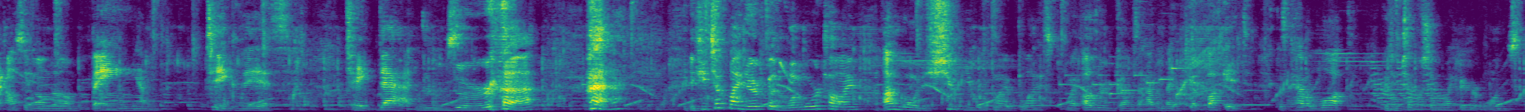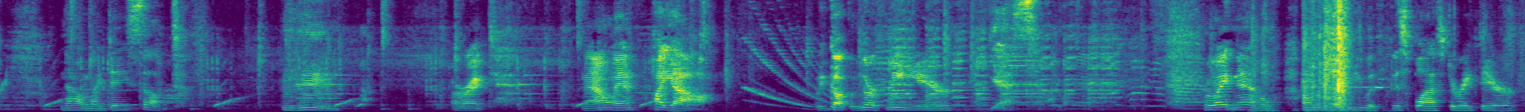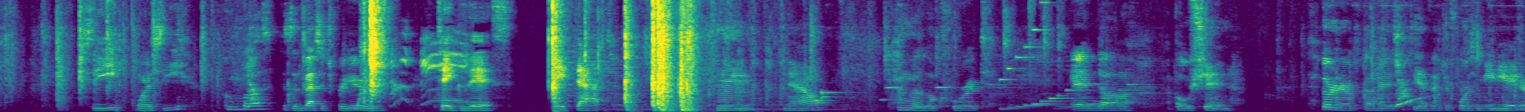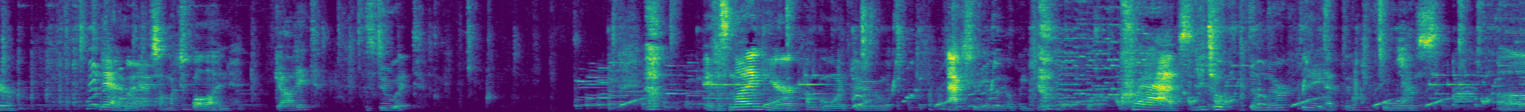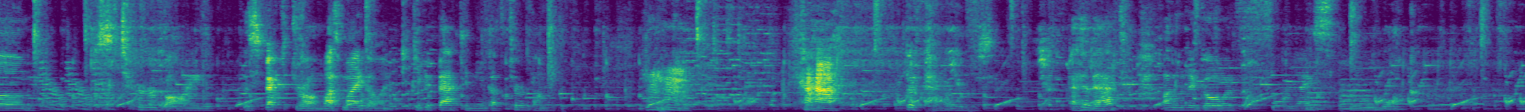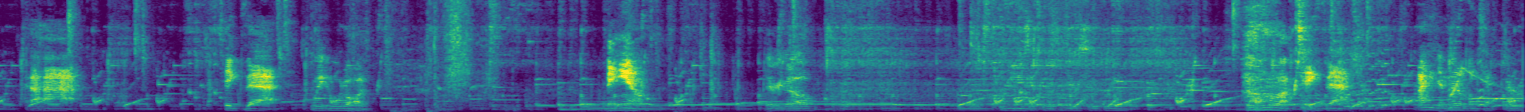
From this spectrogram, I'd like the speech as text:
Bouncing on them. Bam. Take this. Take that, loser. if you took my Nerf gun one more time, I'm going to shoot you with my blast, my other guns I have in my bucket. Because I have a lot because you took some of my favorite ones. Now my day sucked. Mm-hmm. Alright. Now and hiya! We got the Nerf Mediator. Yes! Right now, I'm gonna shoot you with this blaster right there. See? Wanna see? Goombas? It's a message for you. Take this. Take that. Hmm. Now, I'm gonna look for it in the ocean third Nerf gun is the Adventure Force Mediator. Yeah, I'm gonna have so much fun. Got it? Let's do it. if it's not in here, I'm going to... Actually, it will be... Crabs! You took the Nerf Adventure Force um, turbine. The Spectrum. That's my gun. Give it back to me. I got the turbine. Haha. Good powers. After that, I'm gonna go in for a nice walk. Ah! Take that. Wait, hold on. Bam! There we go. Take that. I need a metal detector.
